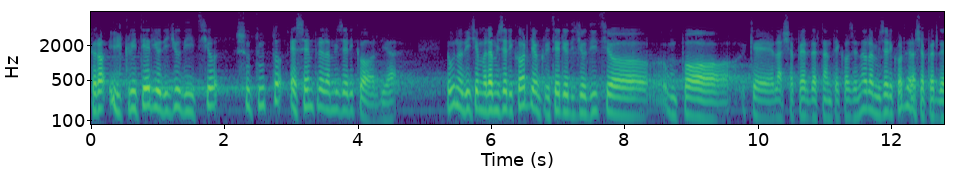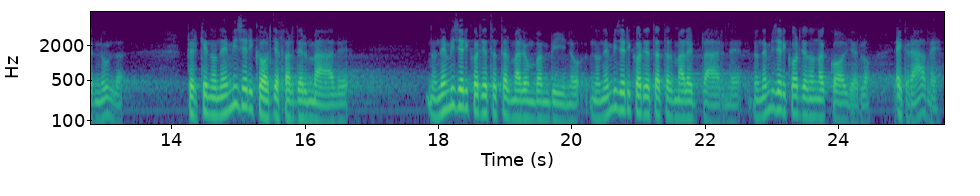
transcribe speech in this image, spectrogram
però il criterio di giudizio su tutto è sempre la misericordia. E uno dice ma la misericordia è un criterio di giudizio un po' che lascia perdere tante cose. No, la misericordia lascia perdere nulla, perché non è misericordia far del male, non è misericordia trattare male un bambino, non è misericordia trattare male il partner, non è misericordia non accoglierlo, è grave.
